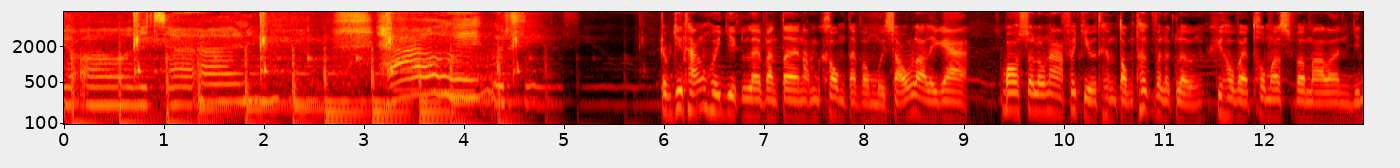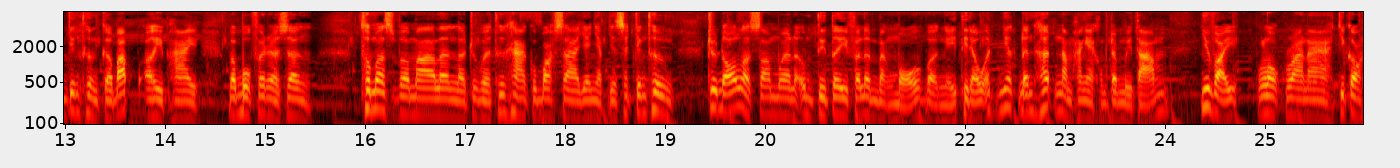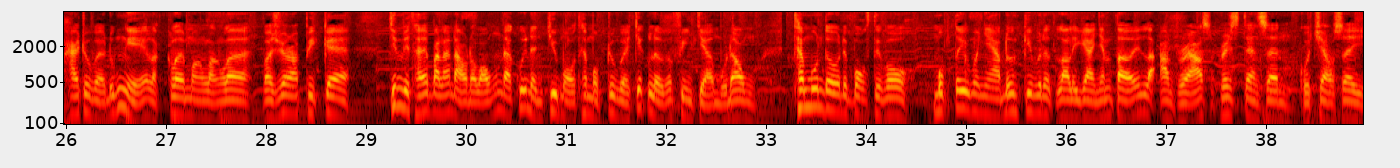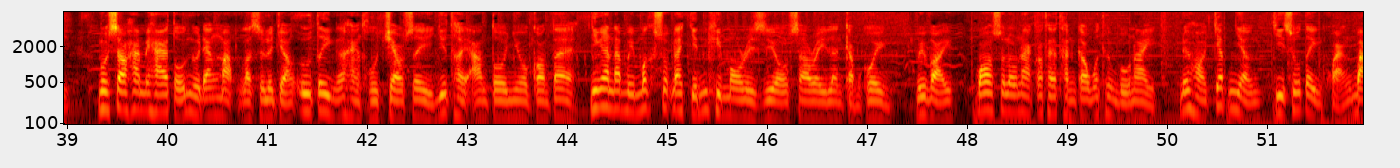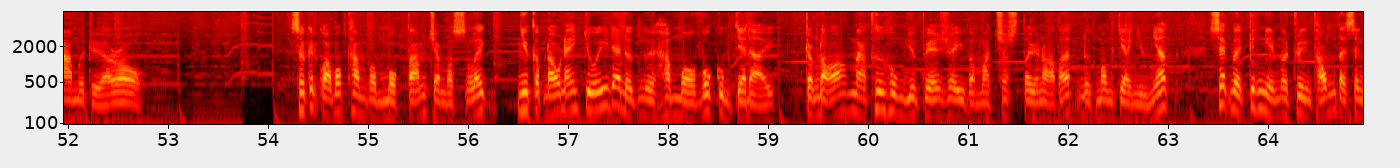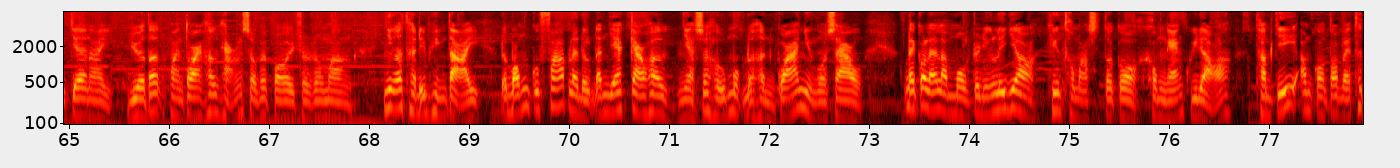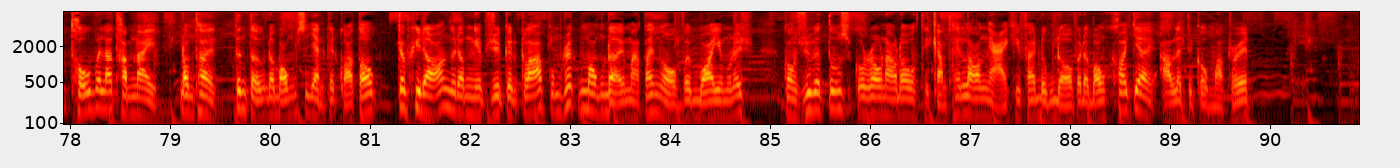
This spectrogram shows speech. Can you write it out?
you all the time. How it would feel. Trong chiến thắng hủy diệt Levante 5-0 tại vòng 16 La Liga, Barcelona phải chịu thêm tổng thất về lực lượng khi hậu vệ Thomas Vermaelen dính chấn thương cơ bắp ở hiệp 2 và buộc phải rời sân. Thomas Vermaelen là trung vệ thứ hai của Barca gia nhập danh sách chấn thương. Trước đó là Samuel Umtiti phải lên bàn mổ và nghỉ thi đấu ít nhất đến hết năm 2018. Như vậy, Blaugrana chỉ còn hai trung vệ đúng nghĩa là Clement Lenglet và Gerard Piqué. Chính vì thế, ban lãnh đạo đội bóng đã quyết định chiêu mộ thêm một trung vệ chất lượng ở phiên chợ mùa đông. Theo Mundo Deportivo, mục tiêu mà nhà đương kim vô địch La Liga nhắm tới là Andreas Christensen của Chelsea. Ngôi sao 22 tuổi người Đan Mạch là sự lựa chọn ưu tiên ở hàng thủ Chelsea dưới thời Antonio Conte, nhưng anh đã bị mất suất đá chính khi Maurizio Sarri lên cầm quyền. Vì vậy, Barcelona có thể thành công ở thương vụ này nếu họ chấp nhận chi số tiền khoảng 30 triệu euro. Sau kết quả bốc thăm vòng 1-8 Champions League, nhiều cặp đấu đáng chú ý đã được người hâm mộ vô cùng chờ đợi. Trong đó, màn thư hùng giữa PSG và Manchester United được mong chờ nhiều nhất. Xét về kinh nghiệm và truyền thống tại sân chơi này, Juventus hoàn toàn hơn hẳn so với Paris Saint-Germain. Nhưng ở thời điểm hiện tại, đội bóng của Pháp lại được đánh giá cao hơn nhà sở hữu một đội hình quá nhiều ngôi sao. Đây có lẽ là một trong những lý do khiến Thomas Tuchel không ngán quỷ đỏ. Thậm chí ông còn tỏ vẻ thích thú với lá thăm này, đồng thời tin tưởng đội bóng sẽ giành kết quả tốt. Trong khi đó, người đồng nghiệp Jurgen Klopp cũng rất mong đợi mà tái ngộ với Bayern Munich. Còn Juventus của Ronaldo thì cảm thấy lo ngại khi phải đụng độ với đội bóng khó chơi Atletico Madrid.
